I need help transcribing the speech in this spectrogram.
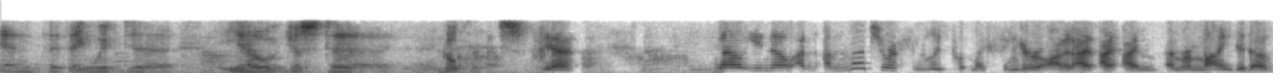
and that they would, uh, you know, just uh, go for this? Yeah. Well, you know, I'm I'm not sure I can really put my finger on it. I, I I'm I'm reminded of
